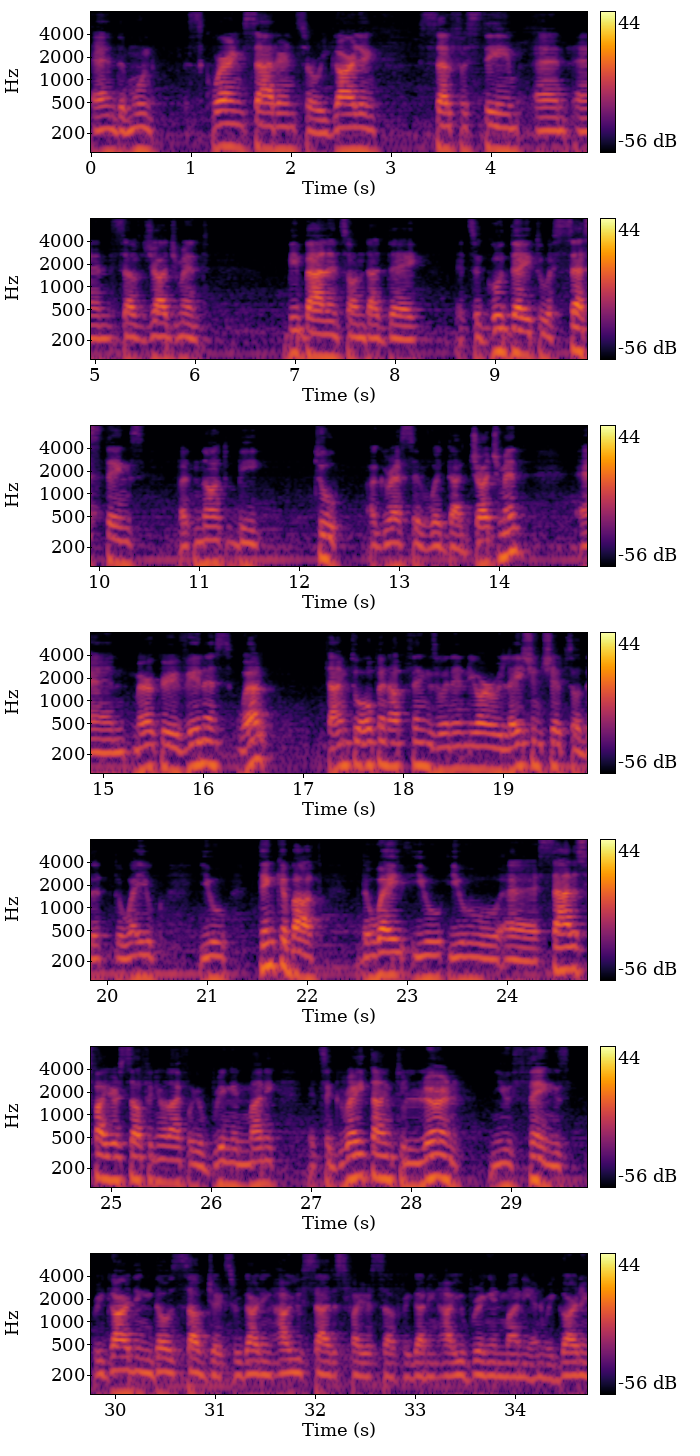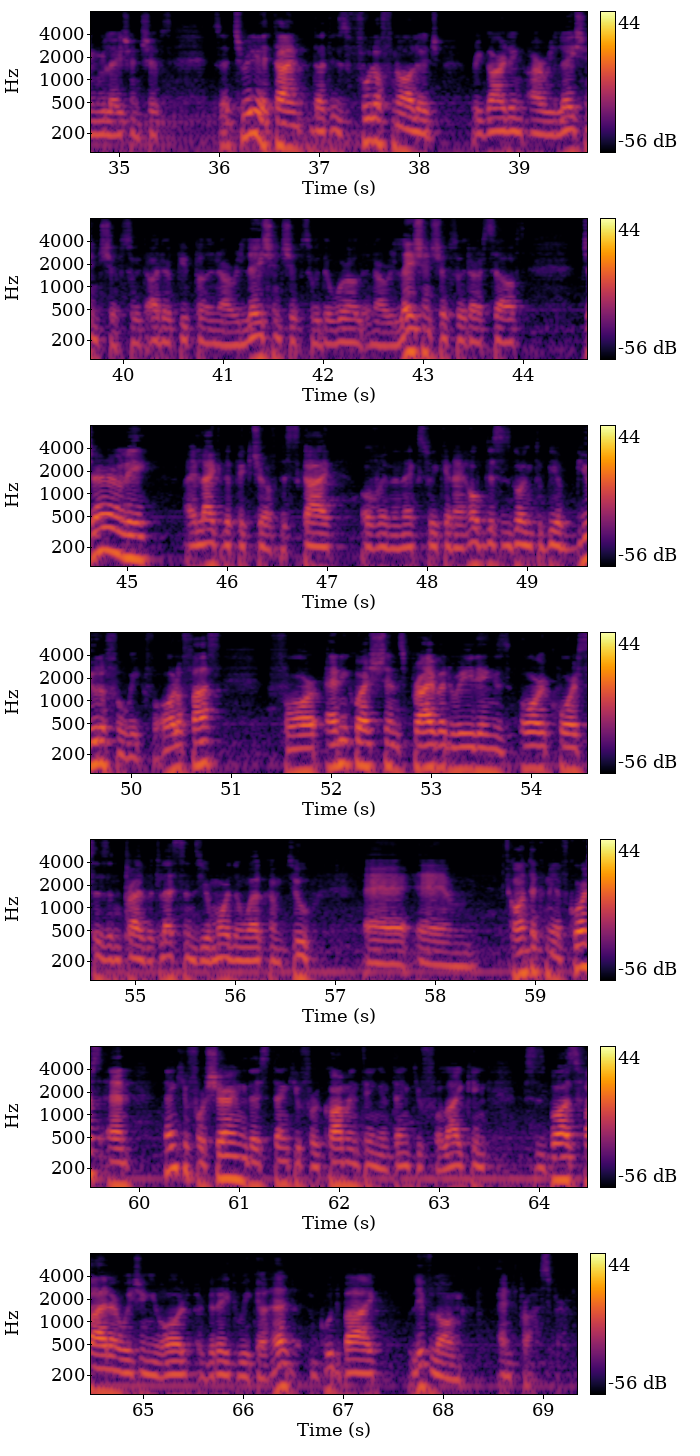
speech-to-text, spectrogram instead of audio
and the moon squaring Saturn. So regarding self-esteem and, and self-judgment, be balanced on that day. It's a good day to assess things, but not be too aggressive with that judgment. And Mercury Venus, well, time to open up things within your relationships or the, the way you you think about the way you you uh, satisfy yourself in your life or you bring in money it's a great time to learn new things regarding those subjects regarding how you satisfy yourself regarding how you bring in money and regarding relationships. So it's really a time that is full of knowledge regarding our relationships with other people and our relationships with the world and our relationships with ourselves. Generally I like the picture of the sky over the next week and I hope this is going to be a beautiful week for all of us. For any questions, private readings or courses and private lessons, you're more than welcome to uh, um, contact me of course and thank you for sharing this, thank you for commenting and thank you for liking. This is Boaz Fyler wishing you all a great week ahead. Goodbye, live long and prosper.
